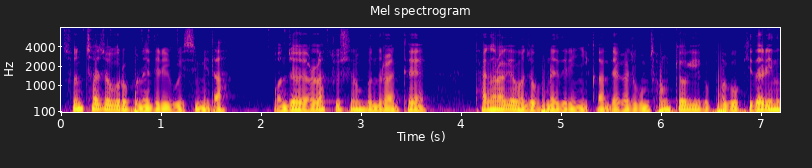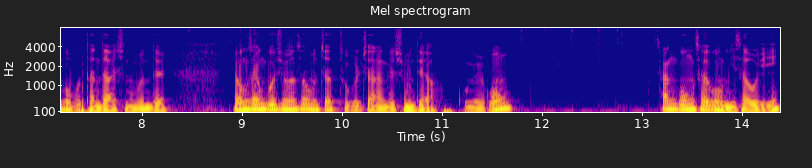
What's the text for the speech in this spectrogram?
순차적으로 보내드리고 있습니다. 먼저 연락 주시는 분들한테 당연하게 먼저 보내드리니까 내가 조금 성격이 급하고 기다리는 거 못한다 하시는 분들 영상 보시면서 문자 두 글자 남겨주시면 돼요. 010 3040-2452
